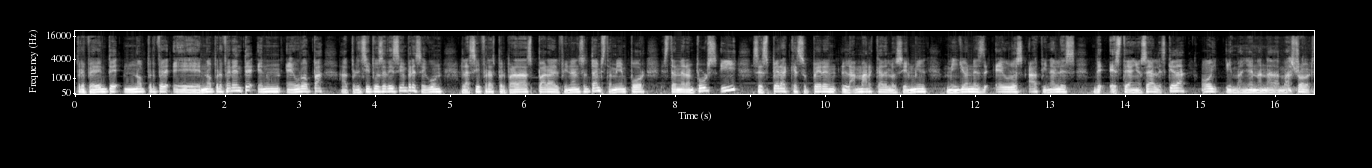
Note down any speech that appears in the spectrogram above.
preferente no, prefer- eh, no preferente en un- Europa a principios de diciembre según las cifras preparadas para el Financial Times también por Standard Poor's y se espera que superen la marca de los 100 mil millones de euros a finales de este año. O sea, les queda hoy y mañana nada más, Robert.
